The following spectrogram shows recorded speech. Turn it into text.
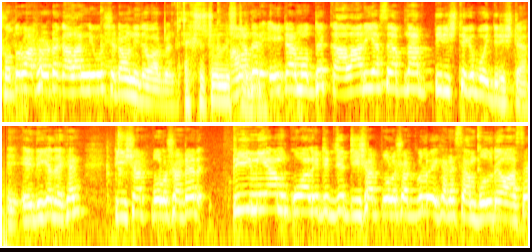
সতেরো আঠারোটা কালার নিব সেটাও নিতে পারবেন। একশো চল্লিশ আমাদের এইটার মধ্যে কালারই আছে আপনার তিরিশ থেকে পঁয়ত্রিশটা। এদিকে দেখেন টি শার্ট পোলো শার্টের প্রিমিয়াম কোয়ালিটির যে টি শার্ট পোলো শার্টগুলো এখানে স্যাম্পল দেওয়া আছে।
